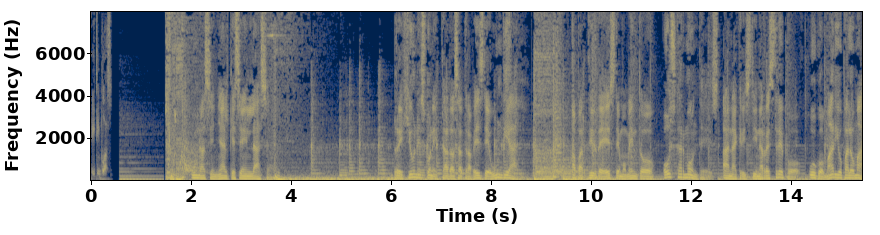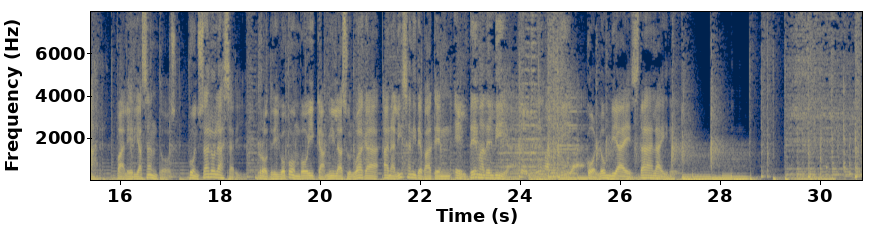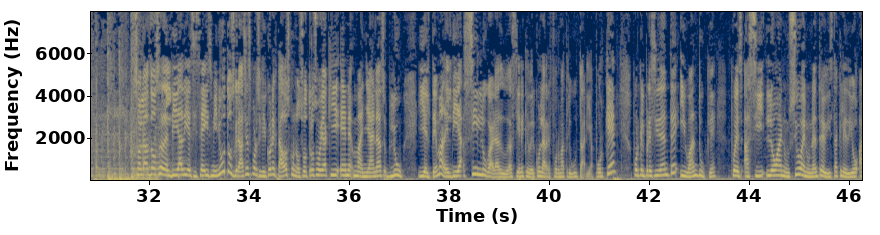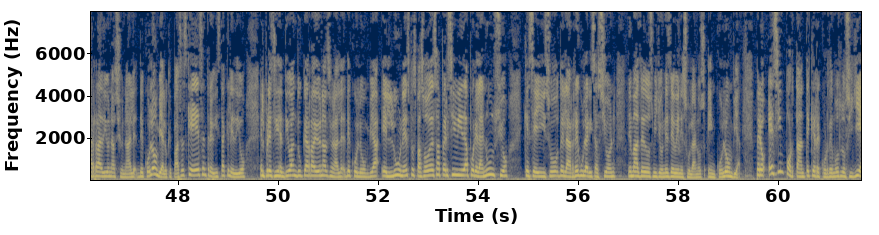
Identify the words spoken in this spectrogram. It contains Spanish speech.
18 plus. Una señal que se enlaza. Regiones conectadas a través de un dial. A partir de este momento, Oscar Montes, Ana Cristina Restrepo, Hugo Mario Palomar, Valeria Santos, Gonzalo Lázari, Rodrigo Pombo y Camila Zuluaga analizan y debaten. El tema del día. Colombia está al aire. Son las 12 del día, 16 minutos. Gracias por seguir conectados con nosotros hoy aquí en Mañanas Blue. Y el tema del día, sin lugar a dudas, tiene que ver con la reforma tributaria. ¿Por qué? Porque el presidente Iván Duque pues así lo anunció en una entrevista que le dio a Radio Nacional de Colombia. Lo que pasa es que esa entrevista que le dio el presidente Iván Duque a Radio Nacional de Colombia el lunes, pues pasó desapercibida por el anuncio que se hizo de la regularización de más de dos millones de venezolanos en Colombia. Pero es importante que recordemos lo siguiente.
